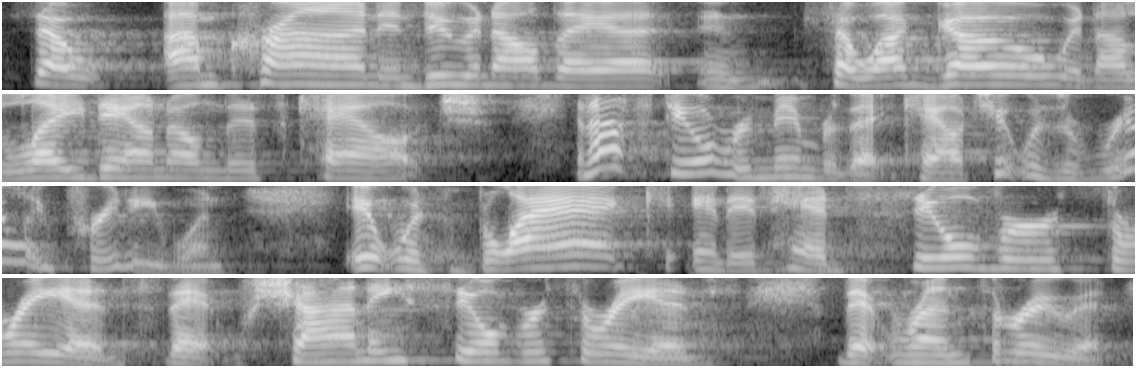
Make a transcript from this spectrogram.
so I'm crying and doing all that. And so I go and I lay down on this couch. And I still remember that couch. It was a really pretty one. It was black and it had silver threads, that shiny silver threads that run through it.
